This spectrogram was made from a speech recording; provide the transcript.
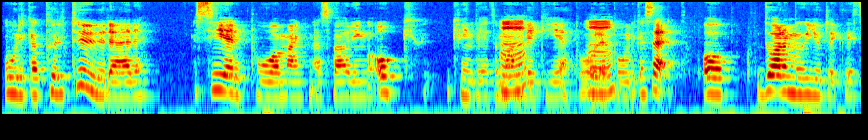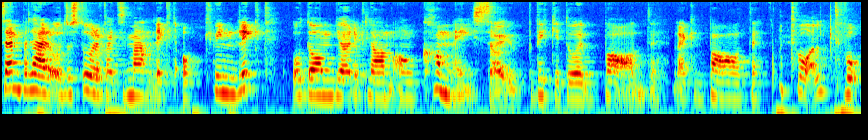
olika kulturer ser på marknadsföring och kvinnlighet och Mm. manlighet på, Mm. på olika sätt. Och då har de gjort ett exempel här och då står det faktiskt manligt och kvinnligt. Och de gör reklam om Comey Soap, vilket då är bad, like bad Tvål. tvål.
